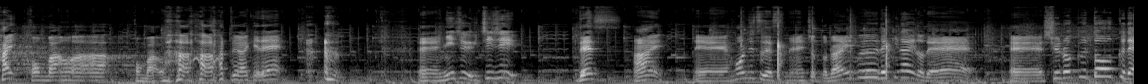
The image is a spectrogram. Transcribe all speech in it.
はいこんばんはこんばんは というわけで、えー、21時ですはいえー、本日ですねちょっとライブできないので、えー、収録トークで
